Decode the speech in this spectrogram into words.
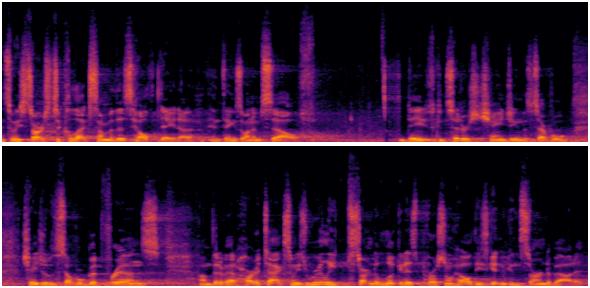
And so he starts to collect some of this health data and things on himself. Dave considers changing the several changes with several good friends um, that have had heart attacks, and he's really starting to look at his personal health. He's getting concerned about it.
